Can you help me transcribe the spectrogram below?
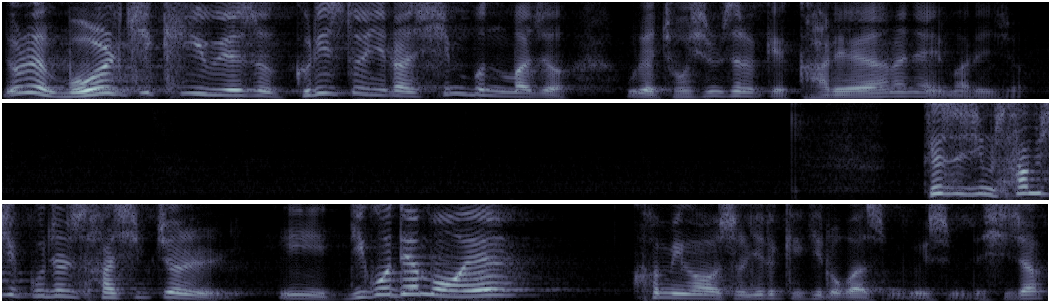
우리는 뭘 지키기 위해서 그리스도인이라는 신분마저 우리가 조심스럽게 가려야 하느냐 이 말이죠. 그래서 지금 39절 40절 이 니고데모의 커밍아웃을 이렇게 기록하고 있습니다. 시작.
